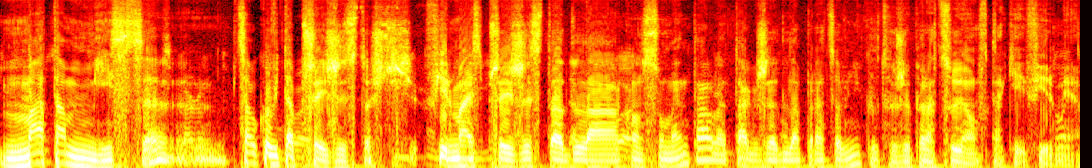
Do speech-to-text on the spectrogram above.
ma tam miejsce całkowita przejrzystość. Firma jest przejrzysta dla konsumenta, ale także dla pracowników, którzy pracują w takiej firmie.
